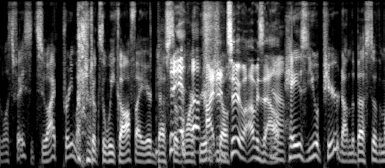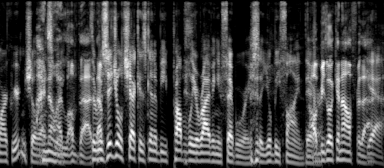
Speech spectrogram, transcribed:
let's face it, Sue. I pretty much took the week off. I aired Best of the Mark Reardon I show. I did too. I was out. Hayes, you appeared on the Best of the Mark Reardon show. I last know, I love that. The That- residual check is going to be probably arriving in February, so you'll be fine there. I'll be looking out for that. Yeah.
